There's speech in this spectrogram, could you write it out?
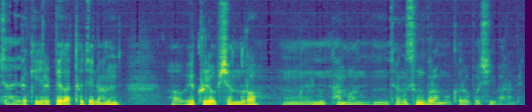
자 이렇게 10배가 터지는 어, 위클리 옵션으로 음, 한번 승부를 한번 걸어 보시기 바랍니다.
